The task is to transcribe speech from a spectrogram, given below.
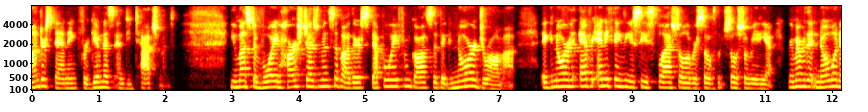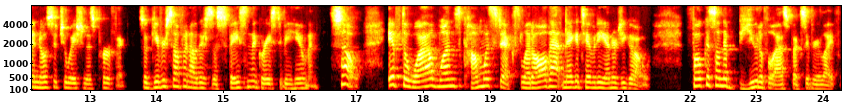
understanding forgiveness and detachment you must avoid harsh judgments of others step away from gossip ignore drama Ignore every anything that you see splashed all over so, social media. Remember that no one in no situation is perfect. So give yourself and others the space and the grace to be human. So if the wild ones come with sticks, let all that negativity energy go. Focus on the beautiful aspects of your life.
